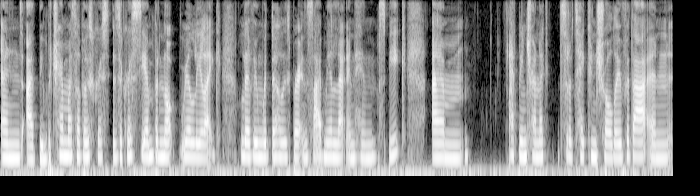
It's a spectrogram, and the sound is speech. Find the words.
and I've been portraying myself as, as a Christian but not really like living with the Holy Spirit inside me and letting him speak um I've been trying to sort of take control over that and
